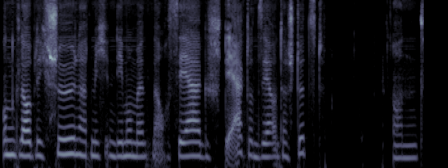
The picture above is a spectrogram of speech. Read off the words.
unglaublich schön, hat mich in den Momenten auch sehr gestärkt und sehr unterstützt. Und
